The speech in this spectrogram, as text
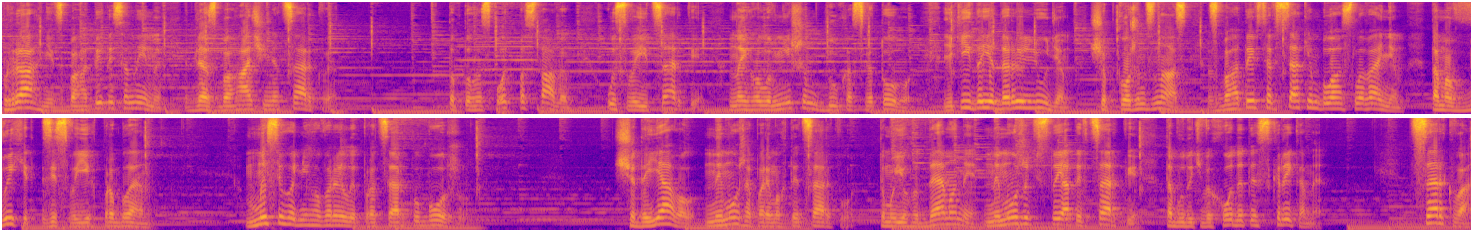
прагніть збагатитися ними для збагачення церкви. Тобто Господь поставив у своїй церкві найголовнішим Духа Святого, який дає дари людям, щоб кожен з нас збагатився всяким благословенням та мав вихід зі своїх проблем. Ми сьогодні говорили про церкву Божу, що диявол не може перемогти церкву, тому його демони не можуть стояти в церкві та будуть виходити з криками. Церква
